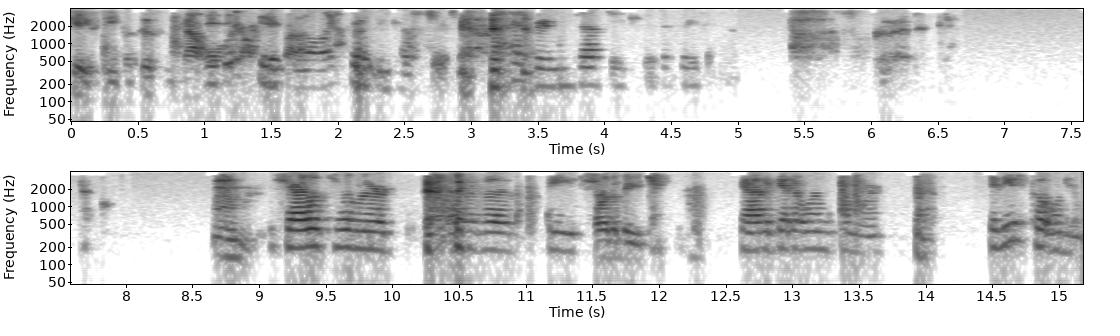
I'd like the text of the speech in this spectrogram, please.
tasty, but this is not It what we're talking. I about. don't like frozen custard. I had frozen custard for the freezer. so good. Mm. Charlotte's Ruler over the beach. Or the beach. Got to get it one somewhere. You need to put one in your.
